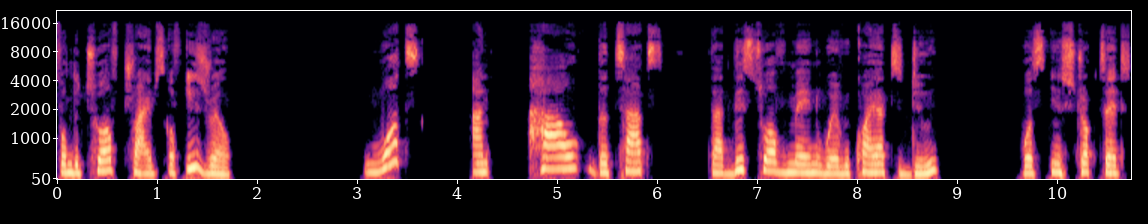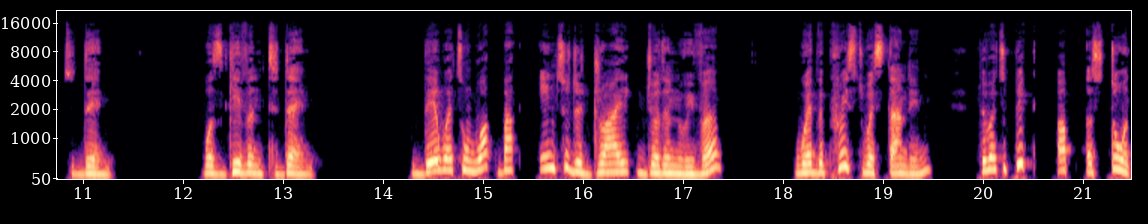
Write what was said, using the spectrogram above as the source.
from the 12 tribes of Israel. What and how the task that these 12 men were required to do was instructed to them, was given to them. They were to walk back into the dry Jordan River where the priests were standing. They were to pick up a stone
